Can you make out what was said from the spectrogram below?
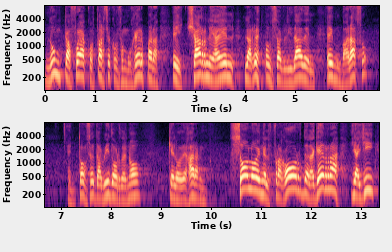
nunca fue a acostarse con su mujer para echarle a él la responsabilidad del embarazo. Entonces David ordenó que lo dejaran solo en el fragor de la guerra y allí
